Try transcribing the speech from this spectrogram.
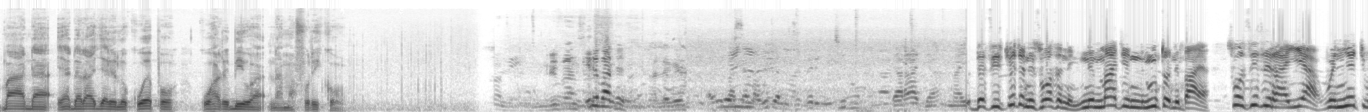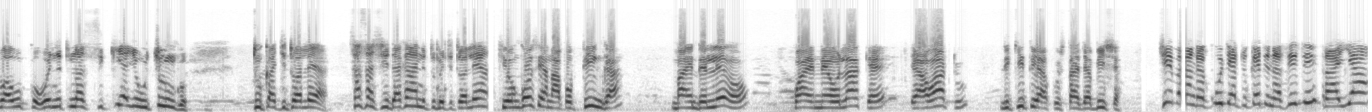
baada ya daraja lililokuwepo kuharibiwa na mafuriko. The situation is worsening. Ni maji ni mto ni mbaya. So sisi raia wenyeji wa huko wenye tunasikia hiyo uchungu tukajitolea. Sasa shida gani tumejitolea? Kiongozi anapopinga maendeleo kwa eneo lake ya watu ni kitu ya kustajabisha. Chiba angekuja tuketi na sisi raia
